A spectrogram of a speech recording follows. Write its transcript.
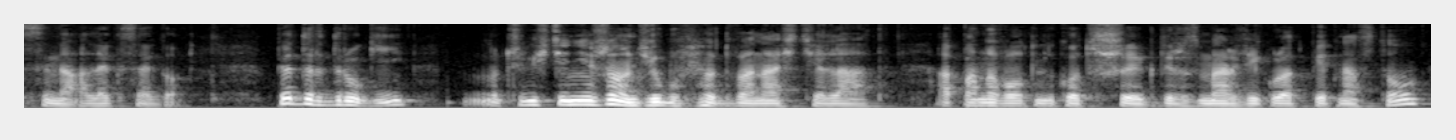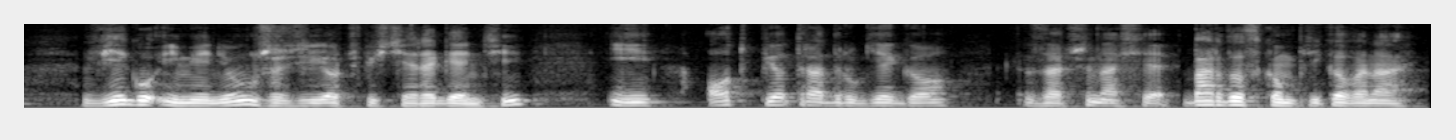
syna Aleksego. Piotr II oczywiście nie rządził, bo miał 12 lat, a panował tylko 3, gdyż zmarł w wieku lat 15. W jego imieniu rządzili oczywiście regenci i od Piotra II zaczyna się bardzo skomplikowana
